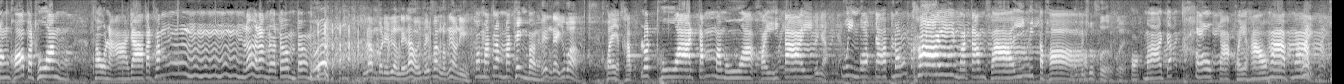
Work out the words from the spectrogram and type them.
น้องขอประท้วง เท่าหนาอยากระทำเลอะรังเลอะเติมเติมล่ำบ่ได้เรื่องได้เล่าไปฟังดอกแนวนี่มามักล่ำมักเพ่งบ่เนี่ยเพลงได้อยู่บ่ คอยขับรถทัวร์จำมามัวคอยตาย เป็นหยังวิ่งออกจากหน้องคายมาตามสายมิตรภาพเอาเป็นโซเฟอร์ออกมาจากเข้าปากข่อยหาวงาบงาไม่บโซ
